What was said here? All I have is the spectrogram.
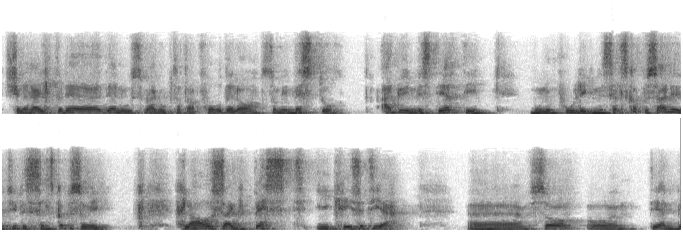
generelt, og det, det er noe som jeg er opptatt av. Fordeler som investor. Er du investert i monopollignende selskaper, så er det typisk selskaper som vil klare seg best i krisetider. Uh, så, og DNB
